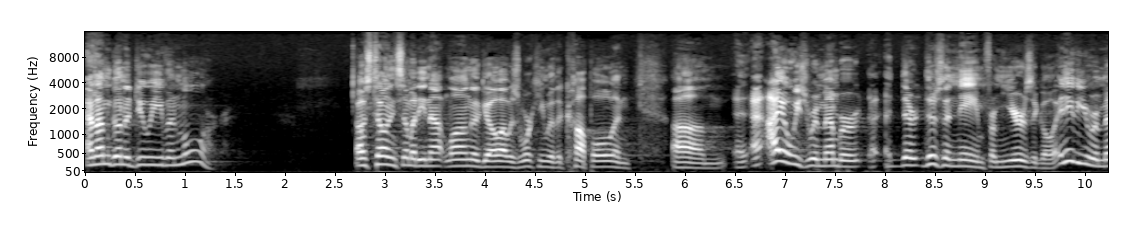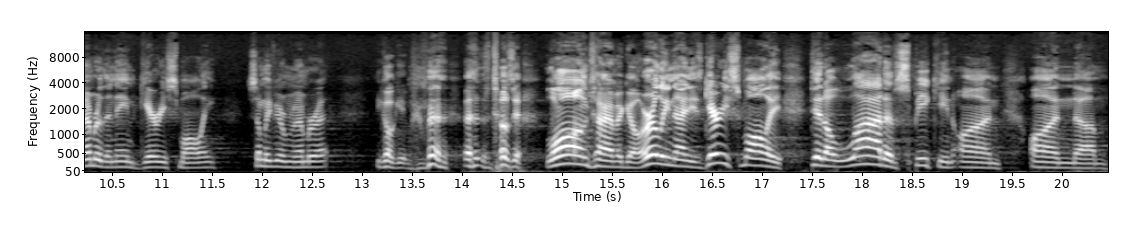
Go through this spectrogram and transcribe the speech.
and I'm going to do even more. I was telling somebody not long ago, I was working with a couple, and, um, and I always remember uh, there, there's a name from years ago. Any of you remember the name Gary Smalley? Some of you remember it? Go get, tells you, long time ago, early 90s, Gary Smalley did a lot of speaking on, on um,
